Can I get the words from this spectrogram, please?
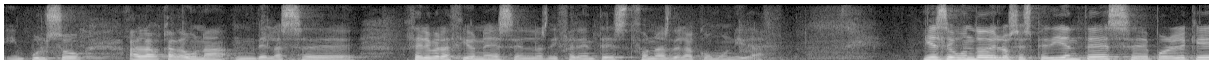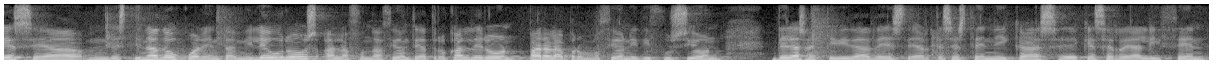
impulso a cada una de las celebraciones en las diferentes zonas de la comunidad. Y el segundo de los expedientes eh, por el que se ha destinado 40.000 euros a la Fundación Teatro Calderón para la promoción y difusión de las actividades de artes escénicas eh, que se realicen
